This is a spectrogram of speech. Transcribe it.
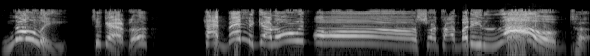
newly together, had been together only for a short time, but he loved her.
